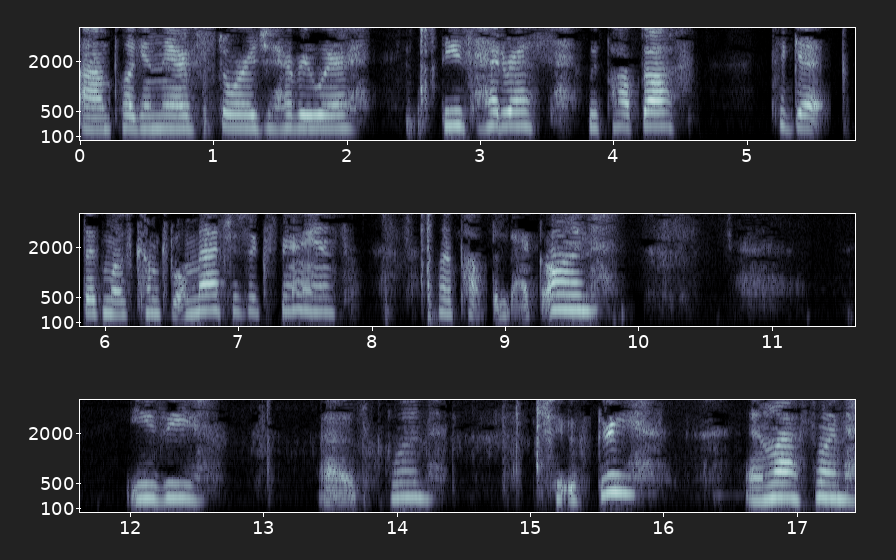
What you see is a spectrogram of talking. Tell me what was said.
um, plug in there. Storage everywhere. These headrests we popped off to get the most comfortable mattress experience. I'm gonna pop them back on. Easy as one, two, three. And last one,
